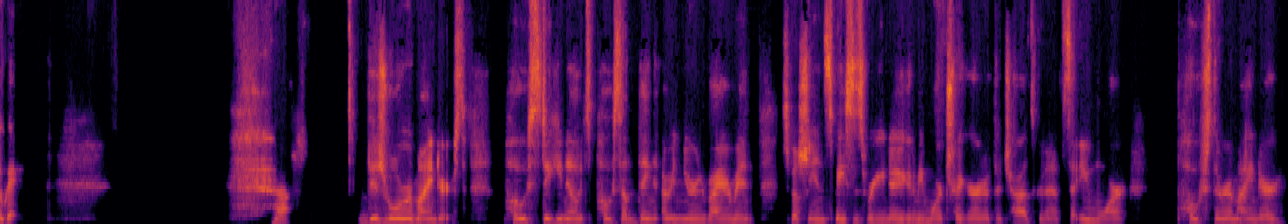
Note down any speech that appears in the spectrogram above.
Okay. Visual reminders. Post sticky notes, post something in your environment, especially in spaces where you know you're going to be more triggered or the child's going to upset you more post the reminder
